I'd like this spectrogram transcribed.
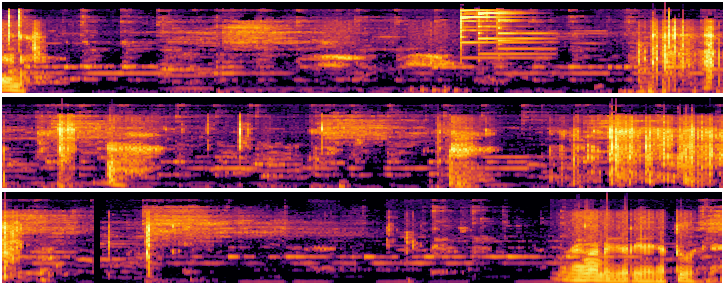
Ayan. എങ്ങാണ്ട് കയറിയ ചത്തുപോയില്ലേ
